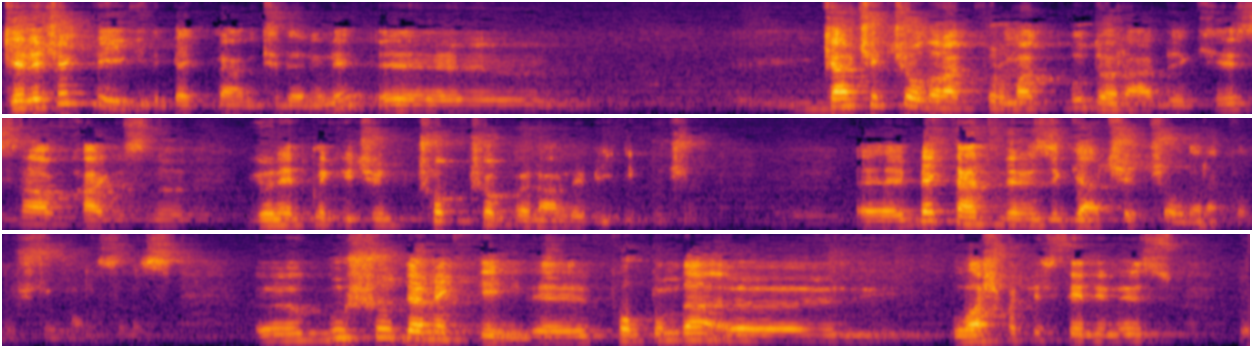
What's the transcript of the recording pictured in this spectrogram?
Gelecekle ilgili beklentilerini gerçekçi olarak kurmak bu dönemdeki sınav kaygısını yönetmek için çok çok önemli bir ipucu. E, beklentilerinizi gerçekçi olarak oluşturmalısınız. E, bu şu demek değil, e, toplumda e, ulaşmak istediğiniz e,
